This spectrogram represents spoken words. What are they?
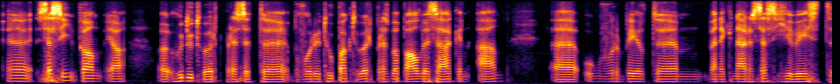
ehm, sessie van ja, hoe doet WordPress het? bijvoorbeeld, hoe pakt WordPress bepaalde zaken aan? Ook bijvoorbeeld um, ben ik naar een sessie geweest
